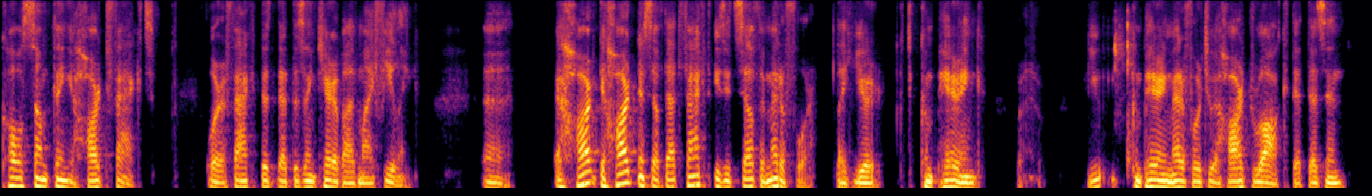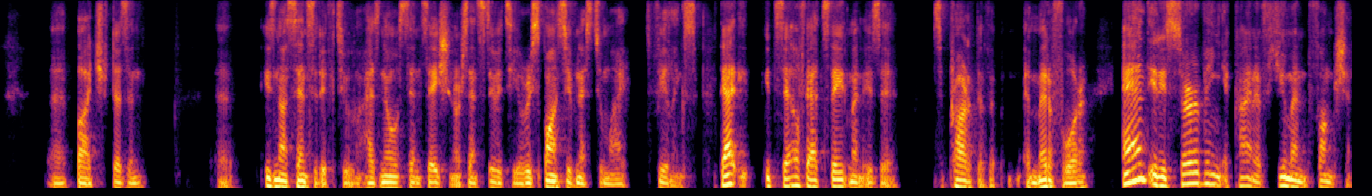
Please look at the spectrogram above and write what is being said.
calls something a hard fact or a fact that, that doesn't care about my feeling, uh, a hard, the hardness of that fact is itself a metaphor. Like you're comparing, you comparing metaphor to a hard rock that doesn't uh, budge, doesn't uh, is not sensitive to, has no sensation or sensitivity or responsiveness to my feelings. That itself, that statement is a, it's a product of a, a metaphor, and it is serving a kind of human function.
